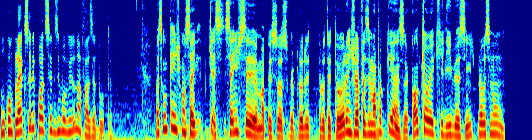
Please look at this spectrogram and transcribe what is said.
Um complexo ele pode ser desenvolvido na fase adulta. Mas como que a gente consegue. Porque se a gente ser uma pessoa super protetora, a gente vai fazer mal pra criança. Qual que é o equilíbrio, assim, pra você não.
